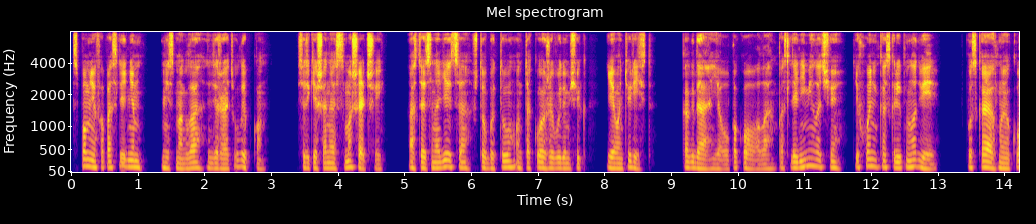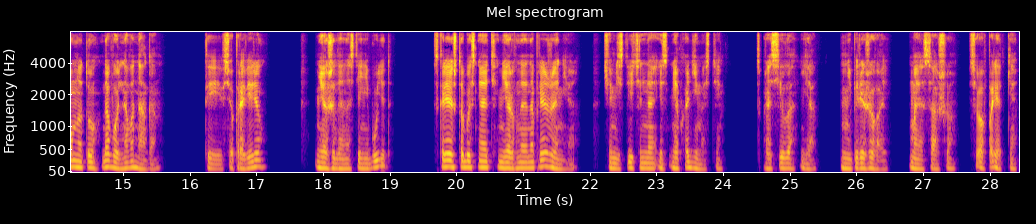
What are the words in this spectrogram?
Вспомнив о последнем, не смогла сдержать улыбку. Все-таки ШНС сумасшедший. Остается надеяться, что в быту он такой же выдумщик и авантюрист. Когда я упаковывала последние мелочи, тихонько скрипнула дверь, впуская в мою комнату довольного Нага. «Ты все проверил? Неожиданностей не будет? Скорее, чтобы снять нервное напряжение, чем действительно из необходимости», – спросила я. «Не переживай, моя Саша, все в порядке»,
